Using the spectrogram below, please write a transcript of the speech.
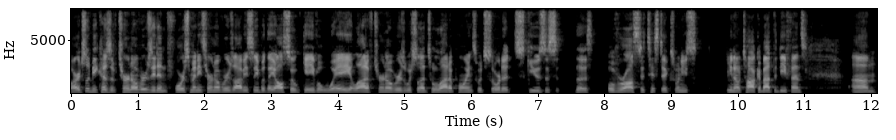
largely because of turnovers. They didn't force many turnovers, obviously, but they also gave away a lot of turnovers, which led to a lot of points, which sort of skews the, the overall statistics when you, you know, talk about the defense. Um,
